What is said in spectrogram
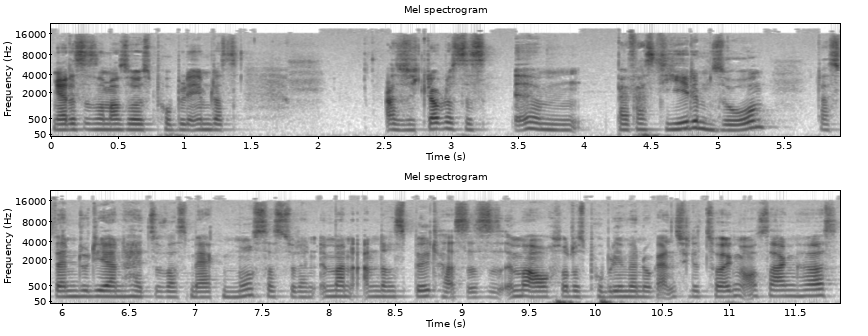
Ja, das ist immer so das Problem, dass. Also ich glaube, das ist ähm, bei fast jedem so, dass wenn du dir dann halt sowas merken musst, dass du dann immer ein anderes Bild hast. Das ist immer auch so das Problem, wenn du ganz viele Zeugenaussagen hörst,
